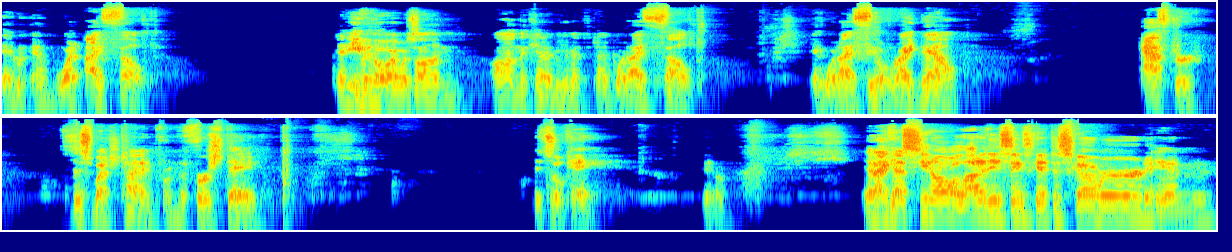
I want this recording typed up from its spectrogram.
And, and what I felt, and even though I was on, on the ketamine at the time, what I felt and what I feel right now, after this much time from the first day, it's okay. You know. And I guess you know a lot of these things get discovered, and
